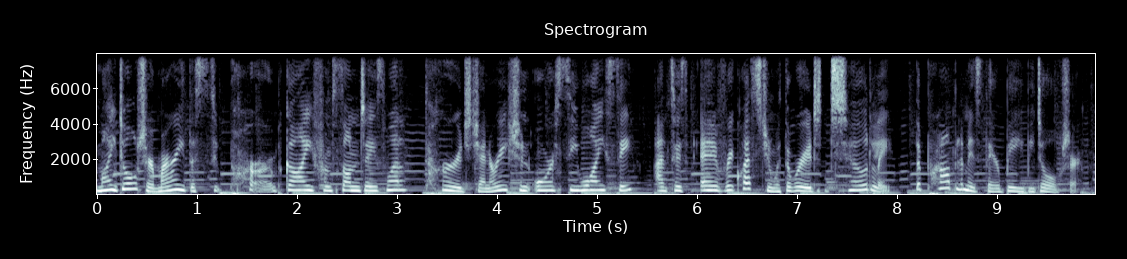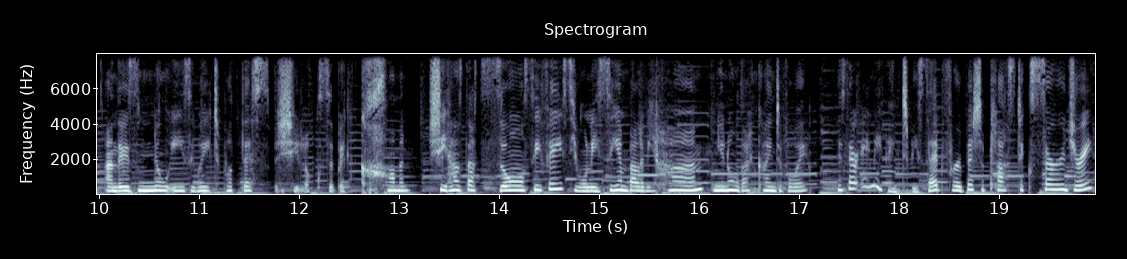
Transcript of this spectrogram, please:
My daughter married the superb guy from Sunday's Well, third generation or CYC answers every question with the word totally. The problem is their baby daughter, and there's no easy way to put this. She looks a bit common. She has that saucy face you only see in Ballyphehane, you know that kind of way. Is there anything to be said for a bit of plastic surgery?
